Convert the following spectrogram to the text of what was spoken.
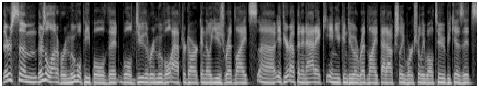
There's some there's a lot of removal people that will do the removal after dark, and they'll use red lights. Uh, if you're up in an attic and you can do a red light, that actually works really well too because it's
